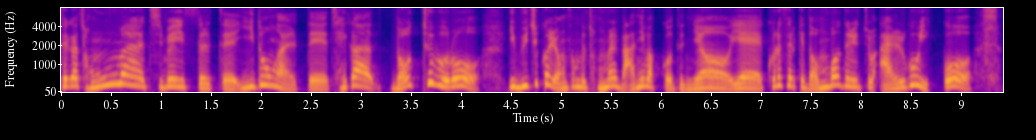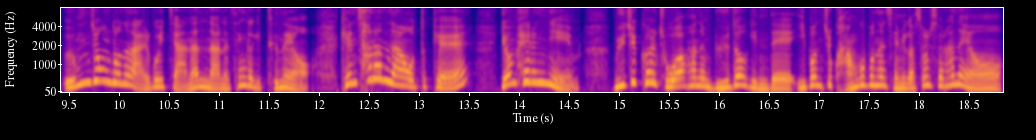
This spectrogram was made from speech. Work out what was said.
제가 정말 집에 있을 때, 이동할 때, 제가 너튜브로 이 뮤지컬 영상들 정말 많이 봤거든요. 예. 그래서 이렇게 넘버들이 좀 알고 있고, 음 정도는 알고 있지 않았나 하는 생각이 드네요. 괜찮았나요? 어떻게? 염혜릉님, 뮤지컬 좋아하는 뮤덕인데, 이번 주 광고 보는 재미가 쏠쏠하네요.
